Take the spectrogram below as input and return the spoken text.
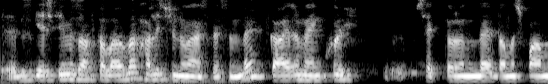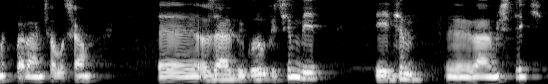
e, biz geçtiğimiz haftalarda Haliç Üniversitesi'nde gayrimenkul sektöründe danışmanlık veren, çalışan e, özel bir grup için bir eğitim e, vermiştik.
